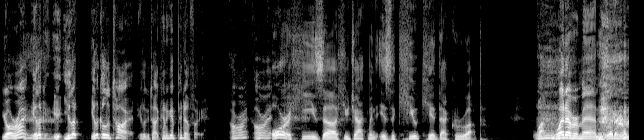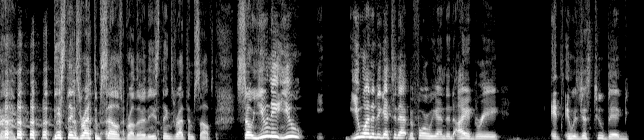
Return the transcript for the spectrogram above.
You all right? You look you, you look you look a little tired. You look tired. Can I get a pillow for you? All right, all right. or he's uh, Hugh Jackman is the Q kid that grew up. Wha- whatever, man. Whatever, man. These things write themselves, brother. These things write themselves. So you need you you wanted to get to that before we ended. I agree. It it was just too big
